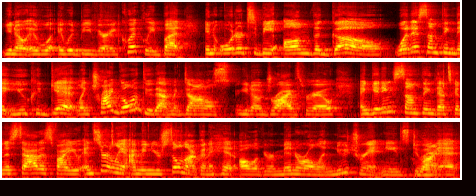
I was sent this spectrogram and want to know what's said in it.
you know it w- it would be very quickly. But in order to be on the go, what is something that you could get? Like try going through that McDonald's you know drive through and getting something that's going to satisfy you. And certainly, I mean, you're still not going to hit all of your mineral and nutrient needs doing Right. it,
